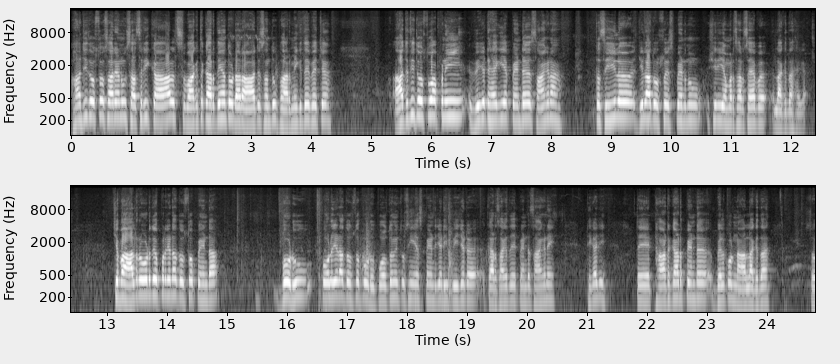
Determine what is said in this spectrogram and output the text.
ਹਾਂਜੀ ਦੋਸਤੋ, ਸਾਰਿਆਂ ਨੂੰ ਸਤਿ ਸ੍ਰੀ ਅਕਾਲ। ਸਵਾਗਤ ਕਰਦੇ ਹਾਂ ਤੁਹਾਡਾ ਰਾਜ ਸੰਧੂ ਫਾਰਮਿੰਗ ਦੇ ਵਿੱਚ। ਅੱਜ ਦੀ ਦੋਸਤੋ, ਆਪਣੀ ਵਿਜ਼ਿਟ ਹੈਗੀ ਹੈ ਪਿੰਡ ਸਾਂਗਣਾ ਤਹਿਸੀਲ, ਜ਼ਿਲ੍ਹਾ ਦੋਸਤੋ, ਇਸ ਪਿੰਡ ਨੂੰ ਸ਼੍ਰੀ ਅੰਮ੍ਰਿਤਸਰ ਸਾਹਿਬ ਲੱਗਦਾ ਹੈਗਾ। ਚਬਾਲ ਰੋਡ ਦੇ ਉੱਪਰ ਜਿਹੜਾ ਦੋਸਤੋ ਪਿੰਡ ਆ, ਭੋੜੂ ਪੁਲ ਜਿਹੜਾ ਦੋਸਤੋ, ਭੋੜੂ ਪੁਲ ਤੋਂ ਵੀ ਤੁਸੀਂ ਇਸ ਪਿੰਡ ਜਿਹੜੀ ਵਿਜ਼ਿਟ ਕਰ ਸਕਦੇ ਪਿੰਡ ਸਾਂਗਣੇ, ਠੀਕ ਆ ਜੀ? ਤੇ ਠਾਠਗੜ੍ਹ ਪਿੰਡ ਬਿਲਕੁਲ ਨਾਲ ਲੱਗਦਾ। ਸੋ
